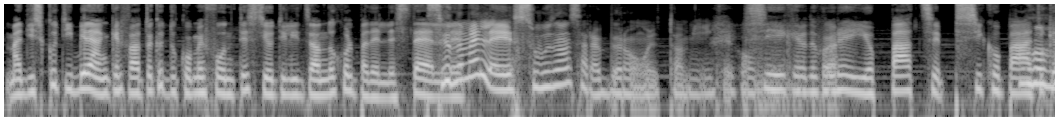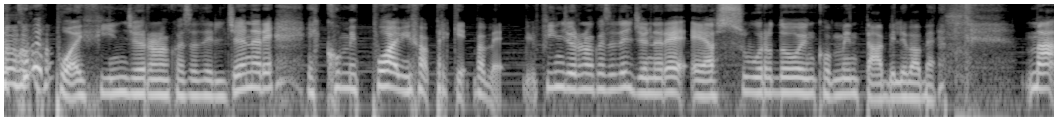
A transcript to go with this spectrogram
ma discutibile anche il fatto che tu come fonte stia utilizzando colpa delle stelle. Secondo me lei e Susan sarebbero molto amiche. Sì, credo comunque. pure io, pazze, psicopatiche. Come puoi fingere una cosa del genere? E come puoi mi fa perché vabbè, fingere una cosa del genere è assurdo, incommentabile, vabbè. Ma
